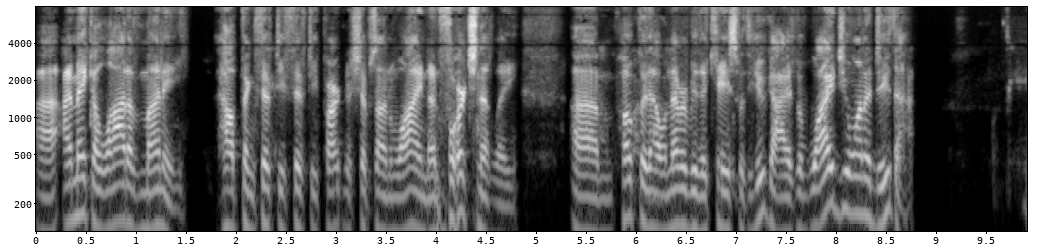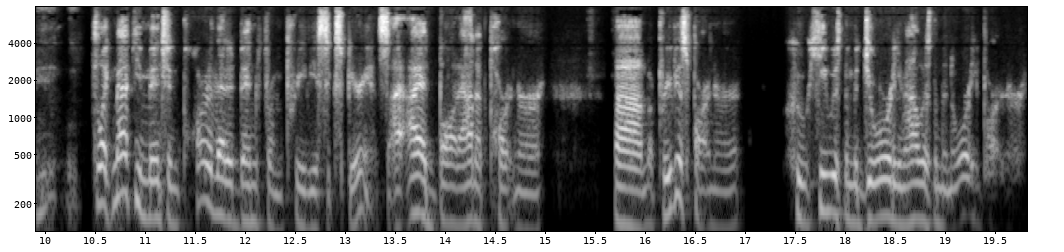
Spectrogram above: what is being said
uh, I make a lot of money helping 50-50 partnerships unwind, unfortunately. Um, hopefully that will never be the case with you guys, but why did you want to do that? So like Matthew mentioned, part of that had been from previous experience. I, I had bought out a partner, um, a previous partner who he was the majority and I was the minority partner.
